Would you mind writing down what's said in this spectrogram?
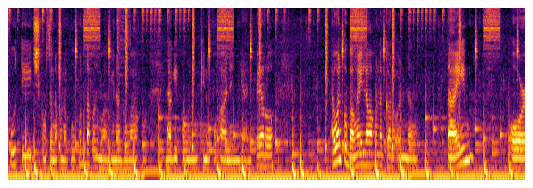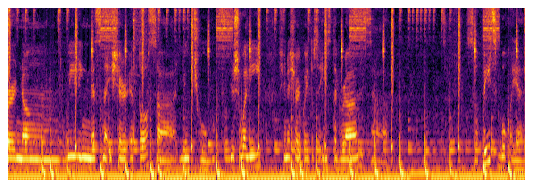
footage kung saan ako nagpupunta kung ano mga ginagawa ko. Lagi kong kinukuhanan yan. Pero ewan ko ba ngayon lang ako nagkaroon ng time or ng willingness na i-share ito sa YouTube. Usually, sinashare ko ito sa Instagram, sa sa Facebook, ayan.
